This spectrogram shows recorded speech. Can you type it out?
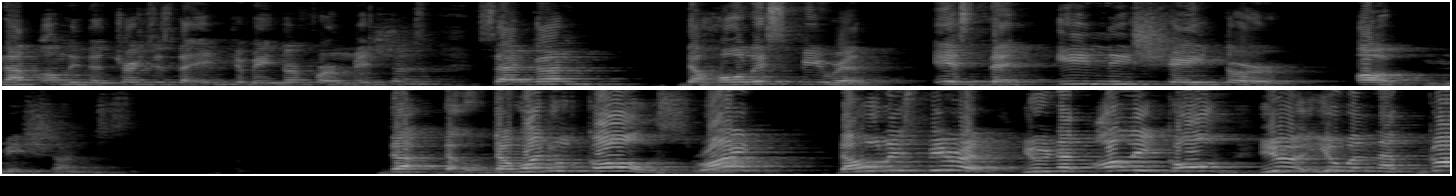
not only the church is the incubator for missions, second, the Holy Spirit is the initiator of missions. The, the, the one who calls, right? The Holy Spirit. You're not only called, you, you will not go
